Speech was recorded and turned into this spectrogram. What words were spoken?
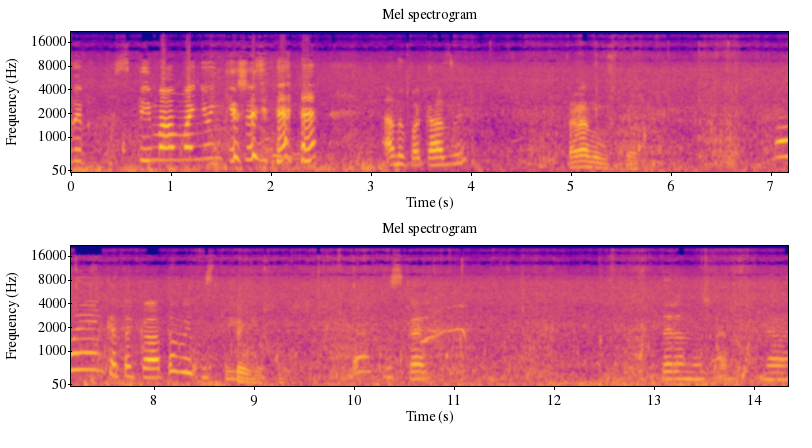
ти спіймав манюньки щось? А ну показуй. Таранушка. Маленька така, то випусти. її. Так, пускай. Таранушка. Давай.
